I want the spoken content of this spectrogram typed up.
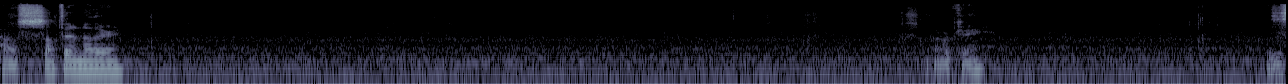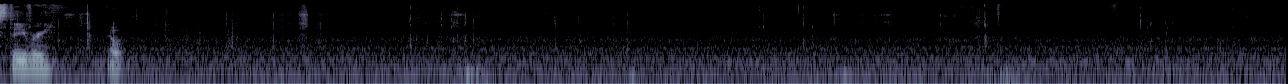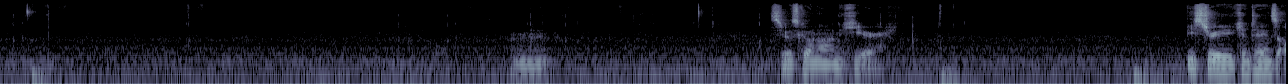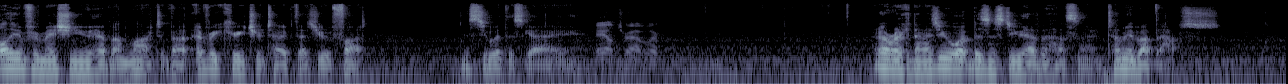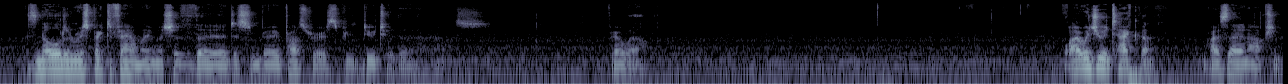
house something another. Okay. Is this thievery? Nope. Alright. See what's going on here. Bestiary contains all the information you have unlocked about every creature type that you have fought. Let's see what this guy. Hail, traveler. I don't recognize you. What business do you have at the house there? Tell me about the house. It's an old and respected family. Much of the distant very prosperous due to the house. Farewell. Why would you attack them? Why is that an option?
